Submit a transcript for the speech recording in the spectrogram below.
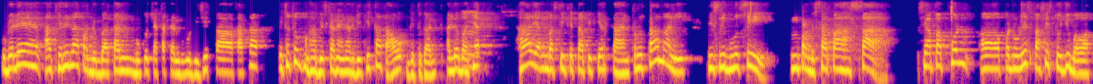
udah deh akhirilah perdebatan buku cetak dan buku digital karena itu tuh menghabiskan energi kita tahu gitu kan. Ada banyak hmm. hal yang mesti kita pikirkan, terutama nih distribusi, memperbesar pasar. Siapa pun uh, penulis pasti setuju bahwa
